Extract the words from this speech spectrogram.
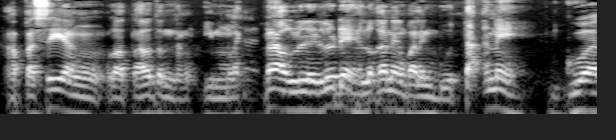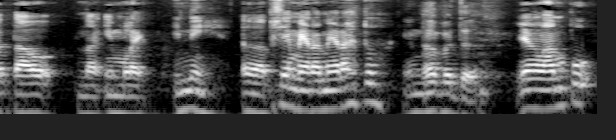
Apa sih yang lo tahu tentang Imlek? Ral, lu dari lu deh, lu kan yang paling buta nih. Gua tahu tentang Imlek. Ini eh, apa sih yang merah-merah tuh? Yang Apa tuh? yang lampu.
